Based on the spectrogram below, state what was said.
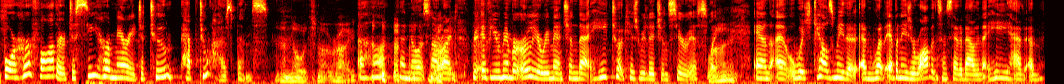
for her father to see her married to two, have two husbands. And know it's not right. Uh huh. And know it's not right. right. If you remember earlier, we mentioned that he took his religion seriously, right. and uh, which tells me that, and what Ebenezer Robinson said about him, that he had a,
